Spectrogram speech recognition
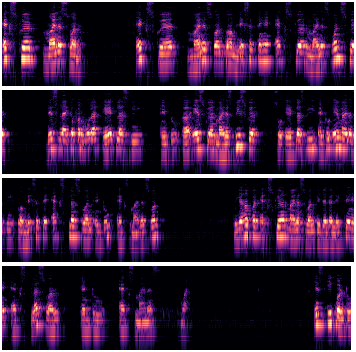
x square minus one x square minus one को हम लिख सकते हैं x square minus one square this like a formula A plus B into A square minus B square so A plus B into A minus B तो हम लिख सकते हैं x plus one into x minus one तो यहाँ पर एक्स स्क्वेयर माइनस वन की जगह लिखते हैं x plus one into x minus one is equal to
